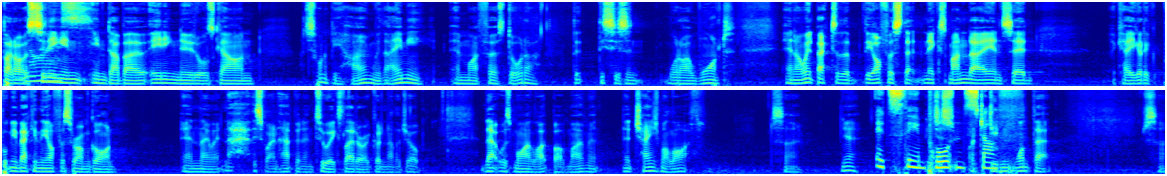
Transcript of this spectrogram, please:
But I was sitting in, in Dubbo eating noodles going, I just want to be home with Amy and my first daughter. That this isn't what I want. And I went back to the, the office that next Monday and said, okay, you got to put me back in the office or I'm gone. And they went, nah, this won't happen. And two weeks later, I got another job. That was my light bulb moment. It changed my life. So, yeah. it's the It just- important stuff. I didn't want that. So,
